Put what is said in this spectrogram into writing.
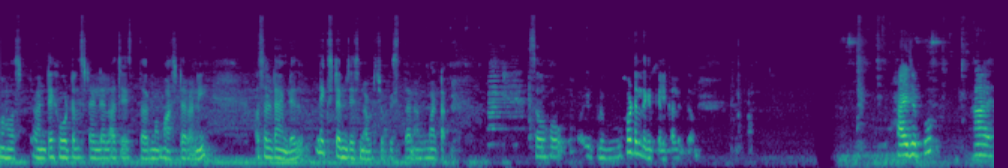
మా హాస్ట అంటే హోటల్ స్టైల్ ఎలా చేస్తారు మా మాస్టర్ అని. అసలు టైం లేదు. నెక్స్ట్ టైం చేసినప్పుడు చూపిస్తాను అనమాట సో ఇప్పుడు హోటల్ దగ్గరికి వెళ్ళి కలుద్దాం. హాయ్ చెప్పు. హాయ్.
